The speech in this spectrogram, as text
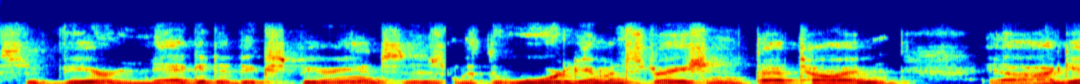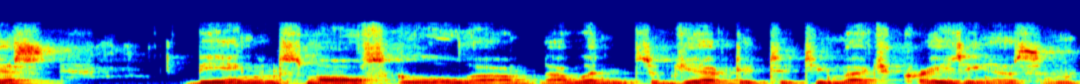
severe negative experiences with the war demonstration at that time. Uh, I guess being in small school, uh, I wasn't subjected to too much craziness. And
